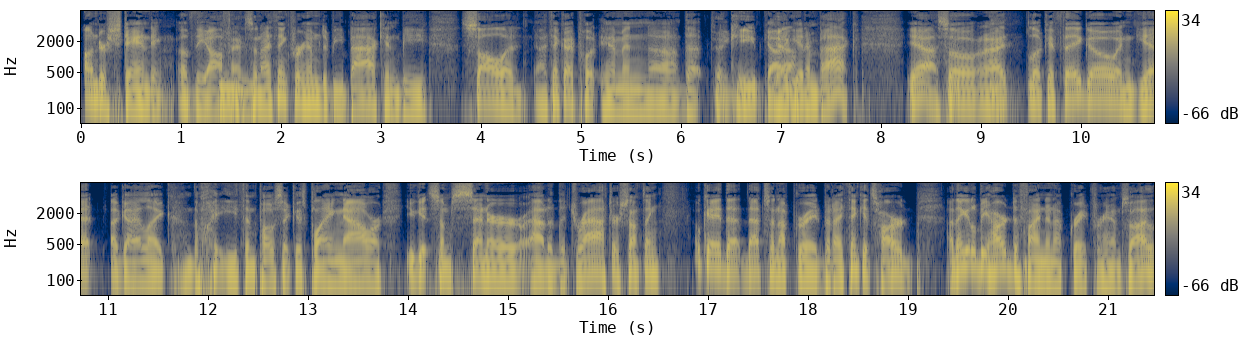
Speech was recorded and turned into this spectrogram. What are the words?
understanding of the offense. Mm. And I think for him to be back and be solid, I think I put him in uh, that To keep, got to yeah. get him back. Yeah. So I look if they go and get a guy like the way Ethan Pocic is playing now, or you get some center out of the draft or something. Okay, that that's an upgrade, but I think it's hard. I think it'll be hard to find an upgrade for him. So I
